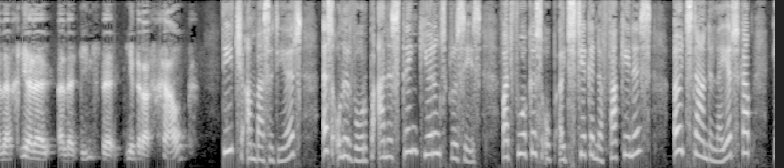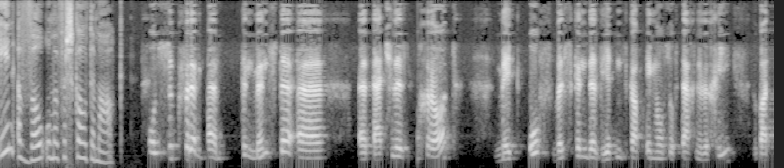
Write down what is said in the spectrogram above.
hulle gee hulle, hulle dienste eerder as geld. Teach ambassadeurs is onderworpe aan 'n streng keuringsproses wat fokus op uitstekende vakkennis, uitstaande leierskap en 'n wil om 'n verskil te maak ons soek vir 'n um, ten minste 'n uh, 'n bachelor's graad met of wiskunde, wetenskap, Engels of tegnologie wat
